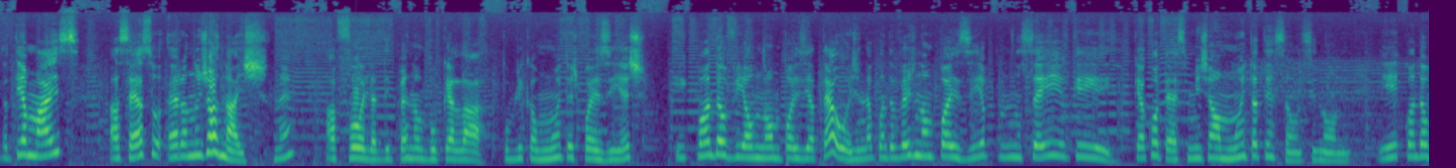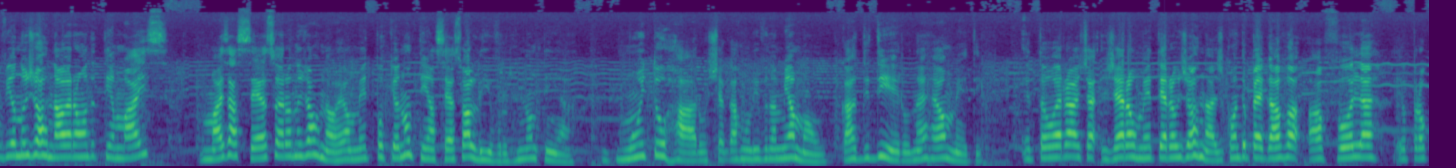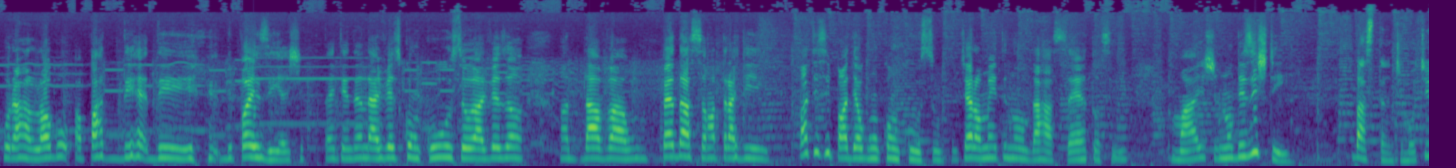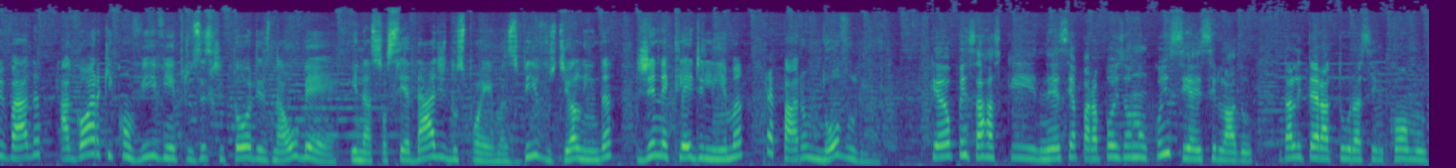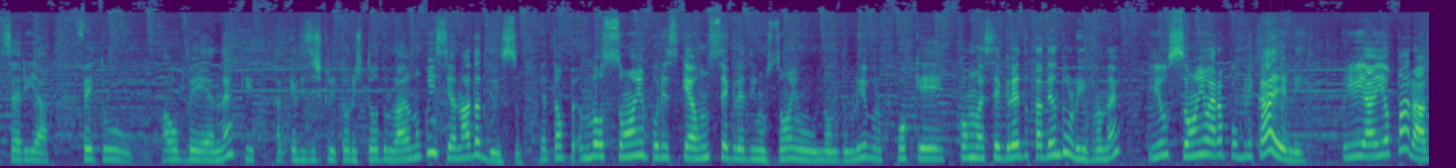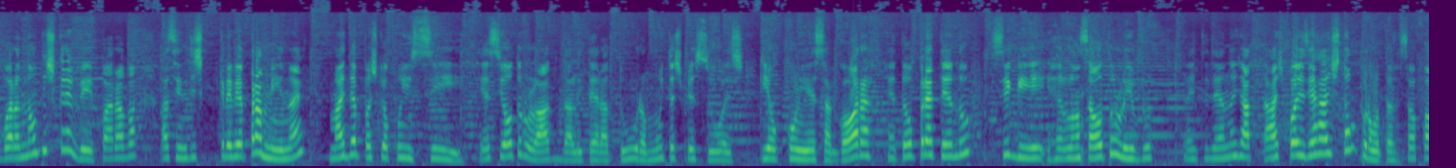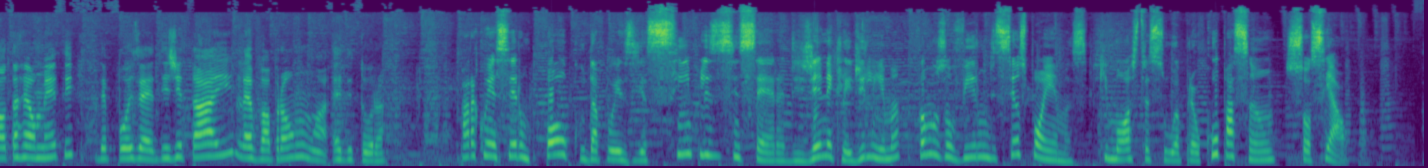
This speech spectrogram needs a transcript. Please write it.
Eu tinha mais acesso era nos jornais, né? A Folha de Pernambuco, ela publica muitas poesias. E quando eu via o nome poesia até hoje, né? Quando eu vejo o nome poesia, não sei o que, que acontece, me chama muita atenção esse nome. E quando eu via no jornal era onde tinha mais, mais acesso, era no jornal, realmente, porque eu não tinha acesso a livros, não tinha. Muito raro chegar um livro na minha mão, por causa de dinheiro, né? Realmente. Então era geralmente eram jornais. Quando eu pegava a folha, eu procurava logo a parte de, de, de poesias. Tá entendendo? Às vezes concurso, às vezes eu andava um pedaço atrás de participar de algum concurso. Geralmente não dava certo assim, mas não desisti. Bastante motivada, agora que convive entre os escritores na UBE e na Sociedade dos Poemas Vivos de Olinda, Genecleide Lima prepara um novo livro. Porque eu pensava que nesse ia parar, pois eu não conhecia esse lado da literatura, assim como seria feito a UBE, né? Que aqueles escritores todos lá, eu não conhecia nada disso. Então, o meu sonho, por isso que é um segredo e um sonho o nome do livro, porque como é segredo, tá dentro do livro, né? E o sonho era publicar ele. E aí eu parava, agora não de escrever, parava assim, de escrever para mim, né? Mas depois que eu conheci esse outro lado da literatura, muitas pessoas que eu conheço agora, então eu pretendo seguir, relançar outro livro Tá entendendo? Já, as poesias já estão prontas. Só falta realmente depois é digitar e levar para uma editora. Para conhecer um pouco da poesia simples e sincera de Genecleide Lima, vamos ouvir um de seus poemas, que mostra sua preocupação social.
